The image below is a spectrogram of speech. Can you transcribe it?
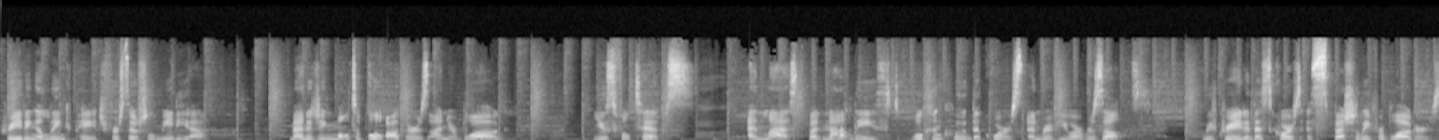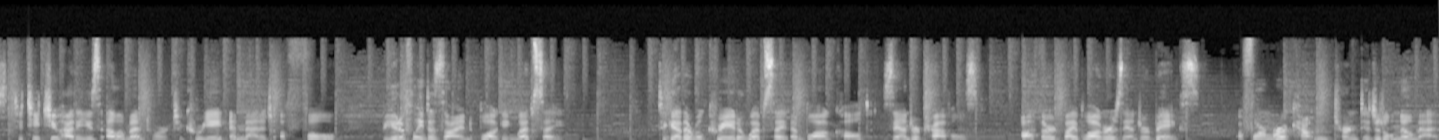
creating a link page for social media, managing multiple authors on your blog, useful tips, and last but not least, we'll conclude the course and review our results. We've created this course especially for bloggers to teach you how to use Elementor to create and manage a full, beautifully designed blogging website. Together we'll create a website and blog called Xander Travels, authored by blogger Xander Banks, a former accountant turned digital nomad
